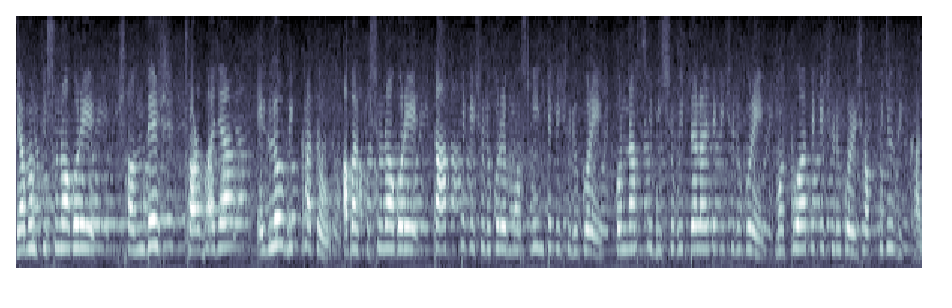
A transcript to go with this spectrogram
যেমন কৃষ্ণনগরে সন্দেশ সরভাজা এগুলোও বিখ্যাত। আবার কৃষ্ণনগরের তাঁত থেকে শুরু করে মসলিন থেকে শুরু করে, কন্যাশ্রী বিশ্ববিদ্যালয় থেকে শুরু করে, মতুয়া থেকে শুরু করে সবকিছুই বিখ্যাত।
